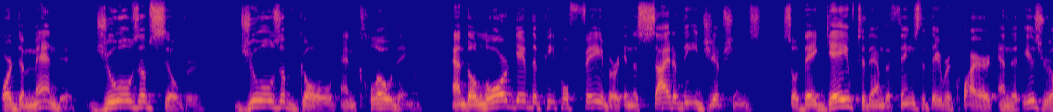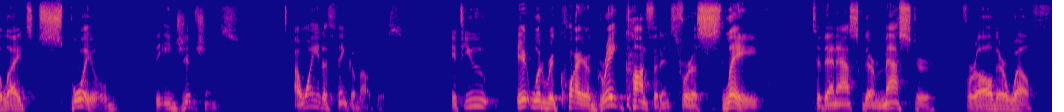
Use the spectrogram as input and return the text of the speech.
or demanded jewels of silver, jewels of gold, and clothing. And the Lord gave the people favor in the sight of the Egyptians. So they gave to them the things that they required, and the Israelites spoiled the Egyptians. I want you to think about this. If you, it would require great confidence for a slave to then ask their master for all their wealth.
